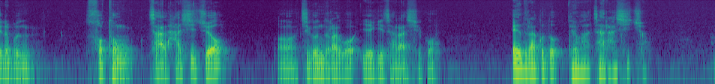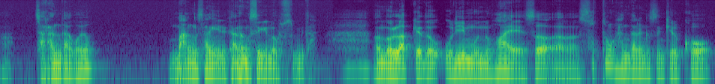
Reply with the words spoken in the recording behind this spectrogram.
여러분 소통 잘 하시죠? 어, 직원들하고 얘기 잘 하시고 애들하고도 대화 잘 하시죠? 어, 잘한다고요? 망상일 가능성이 높습니다. 어, 놀랍게도 우리 문화에서 어, 소통한다는 것은 결코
